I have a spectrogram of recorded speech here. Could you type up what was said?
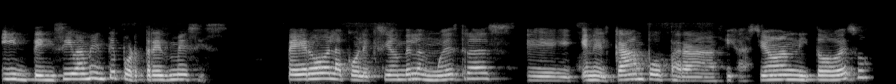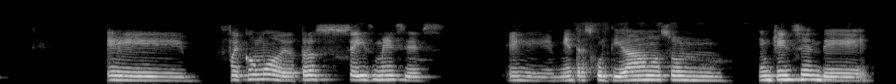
intensivamente por tres meses, pero la colección de las muestras eh, en el campo para fijación y todo eso eh, fue como de otros seis meses eh, mientras cultivábamos un, un ginseng de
